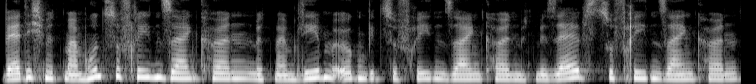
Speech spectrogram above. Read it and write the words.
werde ich mit meinem Hund zufrieden sein können, mit meinem Leben irgendwie zufrieden sein können, mit mir selbst zufrieden sein können.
